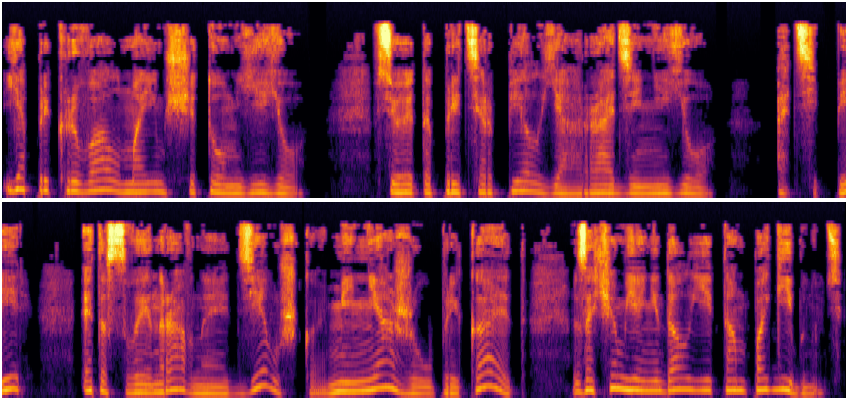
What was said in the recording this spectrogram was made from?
я прикрывал моим щитом ее. Все это претерпел я ради нее. А теперь эта своенравная девушка меня же упрекает, зачем я не дал ей там погибнуть,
